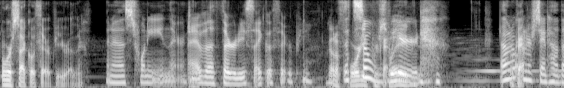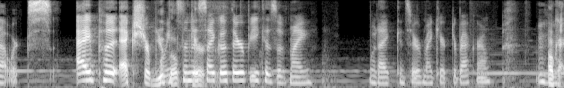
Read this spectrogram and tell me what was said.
Or psychotherapy rather. and it has twenty in there. I have a 30 psychotherapy. I've got a 40 That's so persuade. weird. I don't Okay. understand how that works. I put extra You points into character. psychotherapy because of my what I considered my character background. Mhm. Okay.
